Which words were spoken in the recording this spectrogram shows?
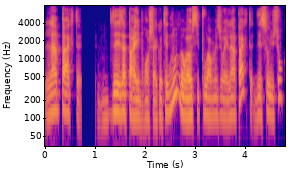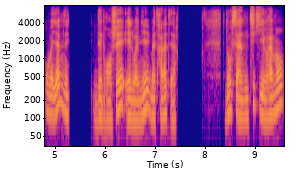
l'impact des appareils branchés à côté de nous, mais on va aussi pouvoir mesurer l'impact des solutions qu'on va y amener. Débrancher, éloigner, mettre à la terre. Donc c'est un outil qui est vraiment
